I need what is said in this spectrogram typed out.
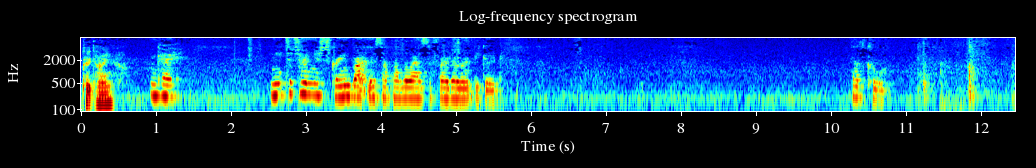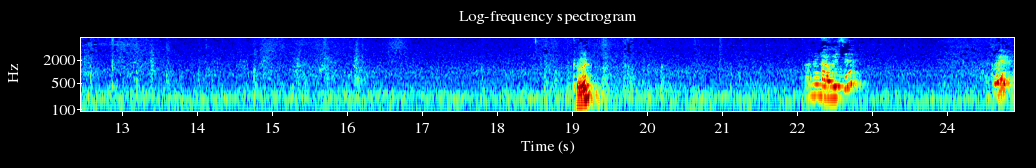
quick honey? Okay. You need to turn your screen brightness up, otherwise the photo won't be good. That's cool. Good? I don't know, is it? Good?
